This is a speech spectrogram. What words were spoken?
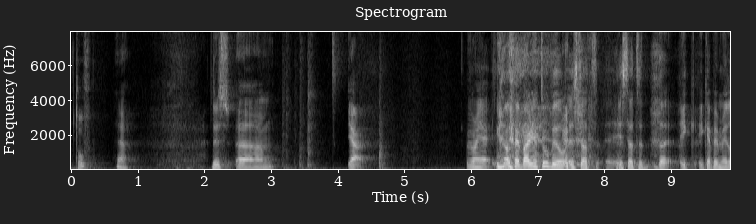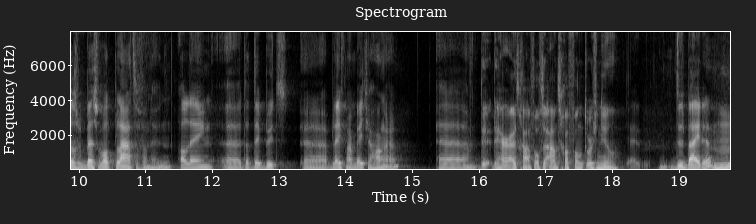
tof. Ja. Dus, ehm, ja. Waar, je, waar je naartoe wil, is dat, is dat, het, de, ik, ik heb inmiddels best wel wat platen van hun. Alleen eh, dat debuut eh, bleef maar een beetje hangen. Ehm, De, de heruitgave of de aanschaf van het origineel? dus beide. Mhm.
